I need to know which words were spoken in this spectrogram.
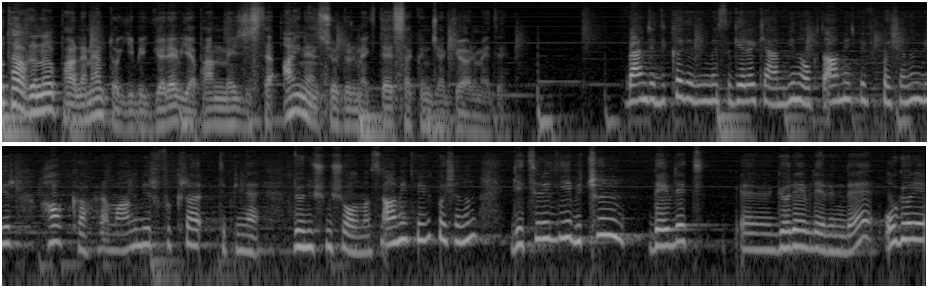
Bu tavrını parlamento gibi görev yapan mecliste aynen sürdürmekte sakınca görmedi. Bence dikkat edilmesi gereken bir nokta Ahmet Vefik Paşa'nın bir halk kahramanı, bir fıkra tipine dönüşmüş olması. Ahmet Vefik Paşa'nın getirildiği bütün devlet e, görevlerinde o görevlerle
